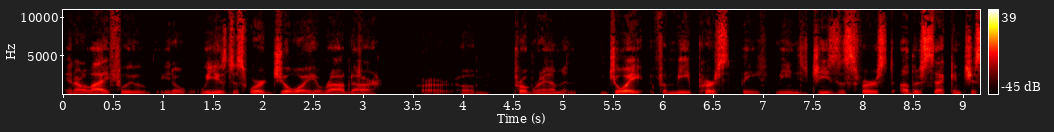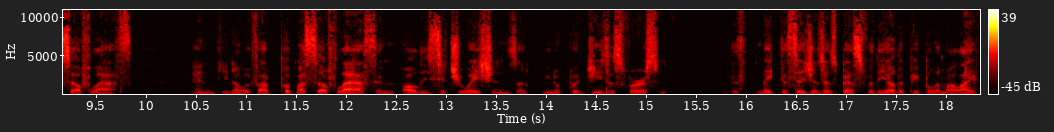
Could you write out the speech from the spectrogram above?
in our life we, you know, we use this word joy around our our um, program, and joy for me personally means Jesus first, others second, yourself last. And you know, if I put myself last in all these situations, uh, you know, put Jesus first and make decisions as best for the other people in my life,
